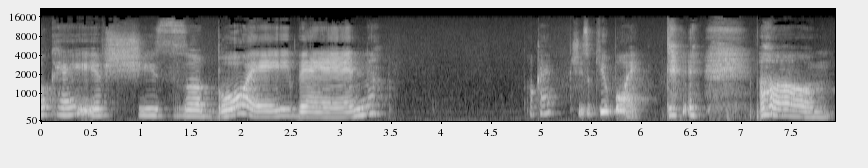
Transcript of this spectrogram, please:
okay, if she's a boy, then, okay, she's a cute boy. um,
